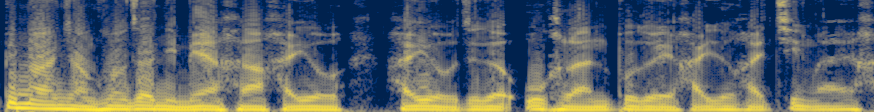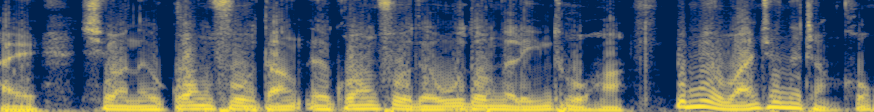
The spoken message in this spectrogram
并没有掌控，在里面还还有还有这个乌克兰部队，还有还进来，还希望能够光复当呃光复的乌东的领土哈，并没有完全的掌控，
